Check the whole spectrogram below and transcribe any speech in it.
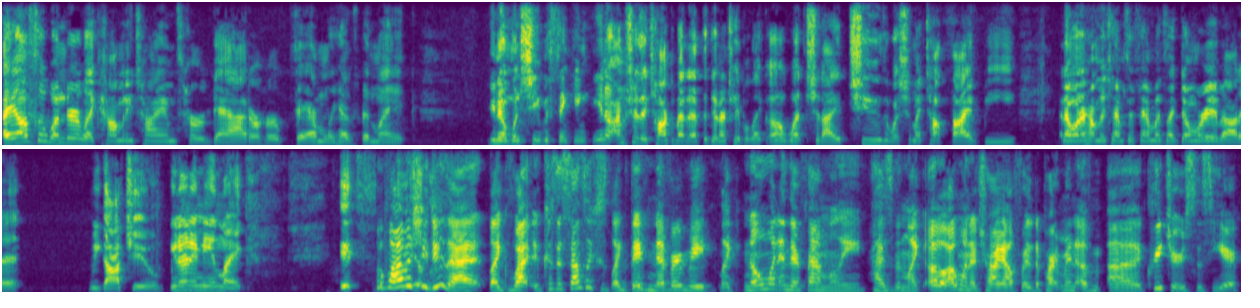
I Yeah. also wonder like how many times her dad or her family has been like, you know, when she was thinking, you know, I'm sure they talked about it at the dinner table, like, oh, what should I choose or what should my top five be? And I wonder how many times her family's like, don't worry about it. We got you. You know what I mean? Like, it's But why would she do that? Like, why? Because it sounds like like they've never made like no one in their family has been like, oh, I want to try out for the Department of uh Creatures this year.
